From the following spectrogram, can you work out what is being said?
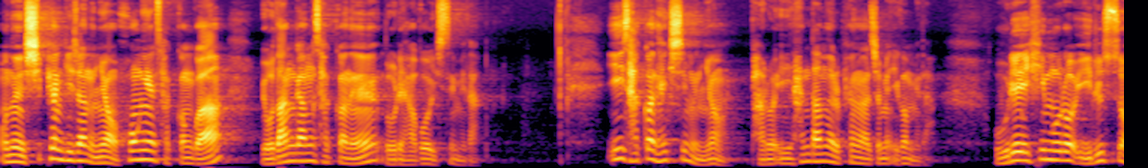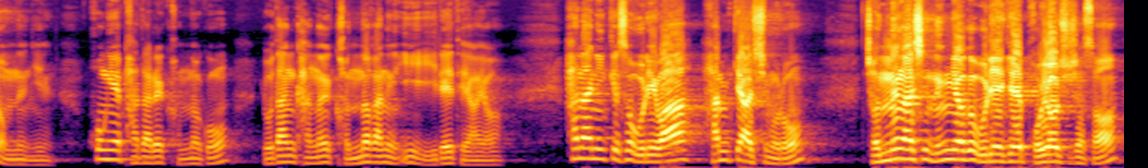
오늘 시편 기자는요 홍해 사건과 요단강 사건을 노래하고 있습니다. 이 사건 핵심은요 바로 이 한 단어로 표현하자면 이겁니다. 우리의 힘으로 이룰 수 없는 일, 홍해 바다를 건너고 요단 강을 건너가는 이 일에 대하여 하나님께서 우리와 함께 하심으로 전능하신 능력을 우리에게 보여주셔서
